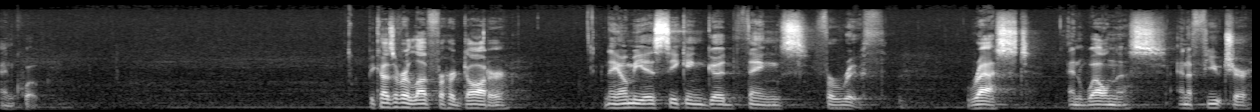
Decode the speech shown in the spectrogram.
End quote. Because of her love for her daughter, Naomi is seeking good things for Ruth. Rest and wellness and a future.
